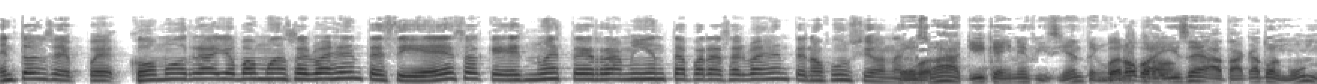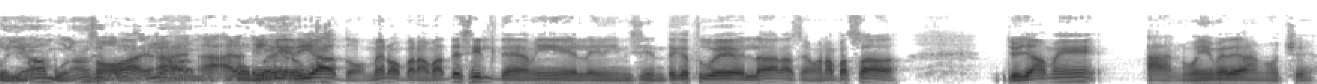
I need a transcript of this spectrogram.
Entonces, pues, ¿cómo rayos vamos a salvar gente si eso que es nuestra herramienta para salvar gente no funciona? Pero eso es aquí que es ineficiente. En Bueno, pero- países ataca a todo el mundo. Llega ambulancia, No, policía, a- a- inmediato. Menos, para más decirte a mí, el, el incidente que tuve, ¿verdad? La semana pasada, yo llamé a las nueve y media de la noche.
